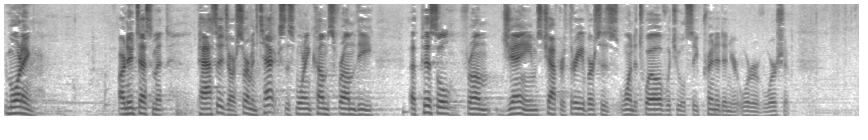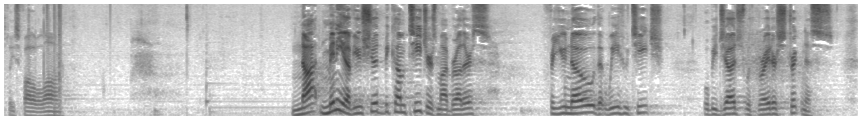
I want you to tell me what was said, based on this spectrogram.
Good morning. Our New Testament passage, our sermon text this morning comes from the epistle from James, chapter 3, verses 1 to 12, which you will see printed in your order of worship. Please follow along. Not many of you should become teachers, my brothers, for you know that we who teach will be judged with greater strictness.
